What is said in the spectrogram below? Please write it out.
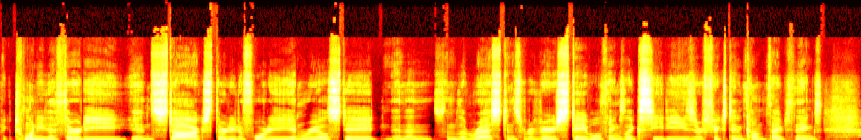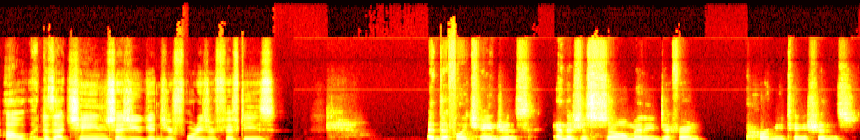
like 20 to 30 in stocks, 30 to 40 in real estate, and then some of the rest in sort of very stable things like CDs or fixed income type things. Uh, does that change as you get into your 40s or 50s? It definitely changes, and there's just so many different permutations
